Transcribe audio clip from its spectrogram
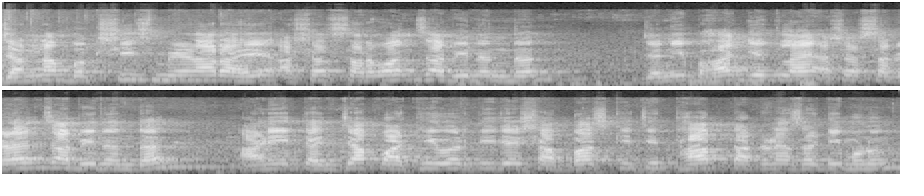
ज्यांना बक्षीस मिळणार आहे अशा सर्वांचं अभिनंदन ज्यांनी भाग घेतला आहे अशा सगळ्यांचं अभिनंदन आणि त्यांच्या पाठीवरती जे शाब्बासकीची थाप टाकण्यासाठी म्हणून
